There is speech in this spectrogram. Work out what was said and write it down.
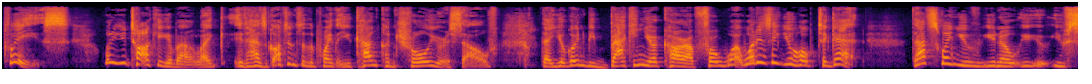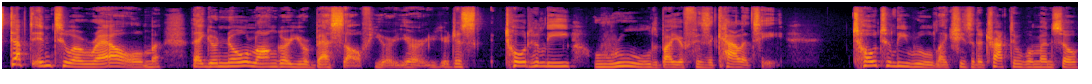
please. What are you talking about? Like it has gotten to the point that you can't control yourself, that you're going to be backing your car up for what? What is it you hope to get? that's when you you know you you stepped into a realm that you're no longer your best self you're you're you're just totally ruled by your physicality. Totally ruled. Like she's an attractive woman, so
